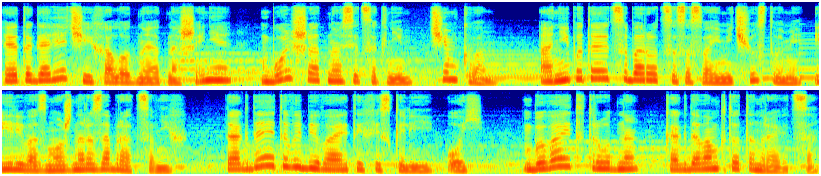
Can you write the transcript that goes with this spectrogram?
Это горячие и холодные отношения больше относятся к ним, чем к вам. Они пытаются бороться со своими чувствами или, возможно, разобраться в них. Тогда это выбивает их из колеи. Ой, бывает трудно, когда вам кто-то нравится,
